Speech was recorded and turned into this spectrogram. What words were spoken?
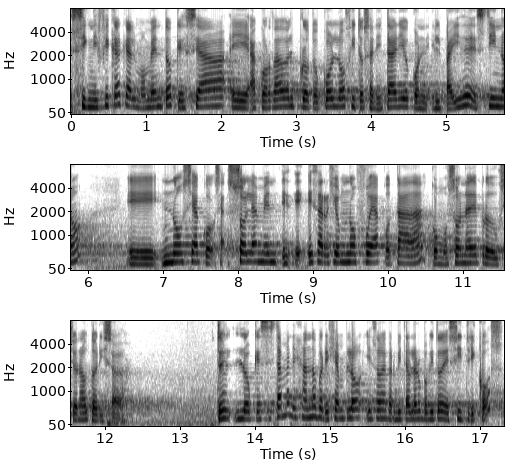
Significa que al momento que se ha eh, acordado el protocolo fitosanitario con el país de destino, eh, no se o sea, solamente e, e, esa región no fue acotada como zona de producción autorizada. Entonces, lo que se está manejando, por ejemplo, y eso me permite hablar un poquito de cítricos,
